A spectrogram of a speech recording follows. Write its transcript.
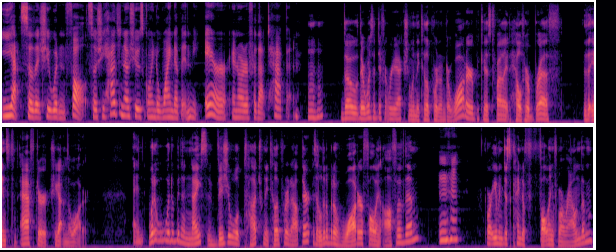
Yeah, so that she wouldn't fall. So she had to know she was going to wind up in the air in order for that to happen. Mm-hmm. Though there was a different reaction when they teleported underwater because Twilight held her breath the instant after she got in the water. And what it would have been a nice visual touch when they teleported out there is a little bit of water falling off of them, Mm-hmm. or even just kind of falling from around them.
